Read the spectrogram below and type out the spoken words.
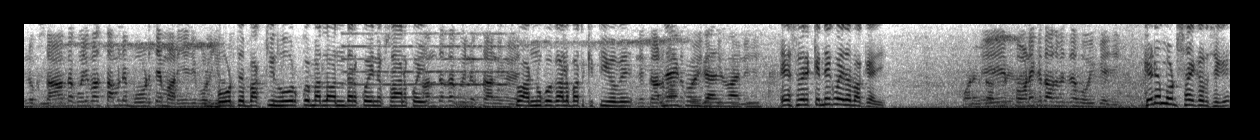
ਨੁਕਸਾਨ ਤਾਂ ਕੁਝ ਬਸ ਸਾਹਮਣੇ ਬੋਰਡ ਤੇ ਮਾਰੀਆਂ ਜੀ ਗੋਲੀਆਂ। ਬੋਰਡ ਤੇ ਬਾਕੀ ਹੋਰ ਕੋਈ ਮਤਲਬ ਅੰਦਰ ਕੋਈ ਨੁਕਸਾਨ ਕੋਈ? ਅੰਦਰ ਤਾਂ ਕੋਈ ਨੁਕਸਾਨ ਨਹੀਂ ਹੋਇਆ। ਤੁਹਾਨੂੰ ਕੋਈ ਗੱਲਬਾਤ ਕੀਤੀ ਹੋਵੇ? ਨਹੀਂ ਕੋਈ ਗੱਲਬਾਤ ਨਹੀਂ। ਇਹ ਸਵੇਰੇ ਕਿੰਨੇ ਕੁ ਵਜੇ ਦਾ ਵਾਕਿਆ ਜੀ? ਇਹ ਪੌਣੇ ਕੁ 10 ਵਜੇ ਤਾਂ ਹੋ ਹੀ ਗਿਆ ਜੀ। ਕਿਹੜੇ ਮੋਟਰਸਾਈਕਲ ਸੀਗੇ?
